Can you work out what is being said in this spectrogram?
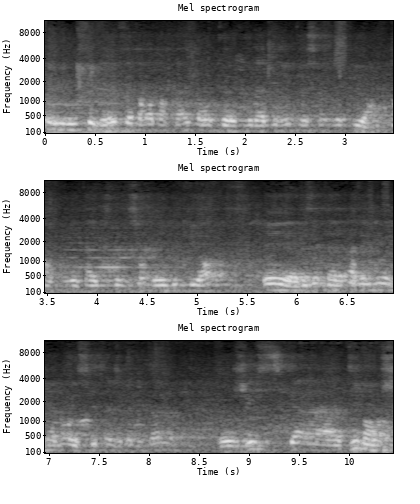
vous vous faites un reportage, donc euh, vous la que sur les clients, donc vous êtes à disposition des clients. Et euh, vous êtes euh, avec nous également ici, place du Capitole, euh, jusqu'à dimanche.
